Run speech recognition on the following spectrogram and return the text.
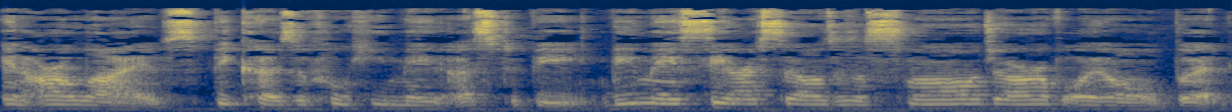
in our lives because of who he made us to be. We may see ourselves as a small jar of oil, but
